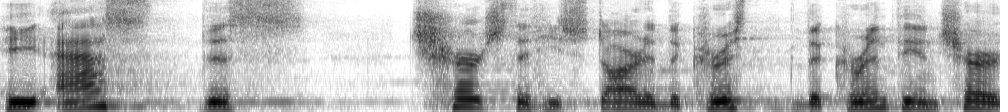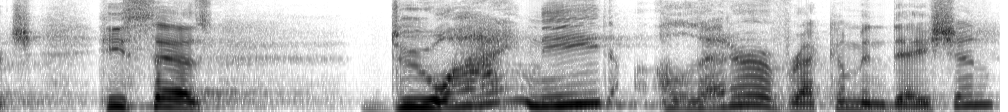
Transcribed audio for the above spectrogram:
he asked this church that he started, the Corinthian church, he says, Do I need a letter of recommendation?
